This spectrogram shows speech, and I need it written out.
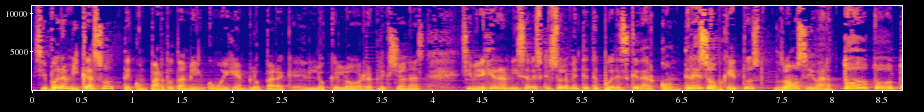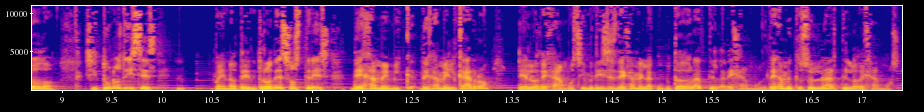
Si fuera mi caso, te comparto también como ejemplo para que en lo que lo reflexionas, si me dijeran a mí, sabes que solamente te puedes quedar con tres objetos, nos vamos a llevar todo, todo, todo. Si tú nos dices, bueno, dentro de esos tres, déjame, déjame el carro, te lo dejamos. Si me dices déjame la computadora, te la dejamos. Déjame tu celular, te lo dejamos.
